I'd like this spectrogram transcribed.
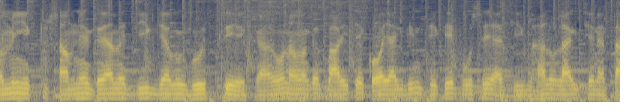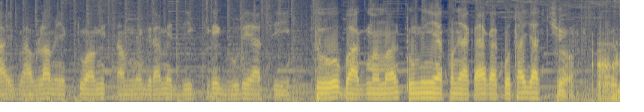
আমি একটু সামনের গ্রামের দিক যাব ঘুরতে কারণ আমাকে বাড়িতে কয়েকদিন থেকে বসে আছি ভালো লাগছে না তাই ভাবলাম একটু আমি সামনের গ্রামের দিক থেকে ঘুরে আসি। তো বাঘ মামা তুমি এখন একা একা কোথায় যাচ্ছ? আর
